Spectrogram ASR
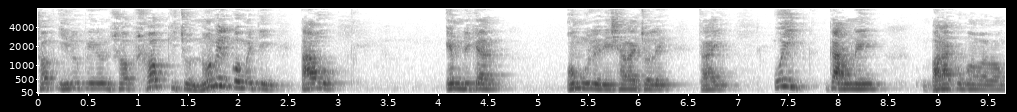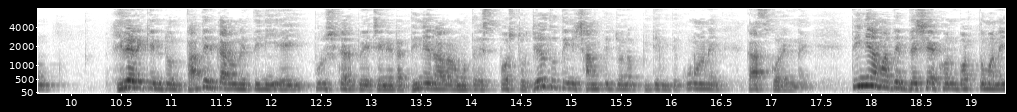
সব ইউরোপিয়ান সব সব কিছু নোবেল কমিটি তাও আমেরিকার অঙ্গুলের ইশারায় চলে। তাই ওই কারণেই বারাক ওবামা এবং হিলারি ক্লিন্টন তাদের কারণে তিনি এই পুরস্কার পেয়েছেন। এটা দিনের আলোর মতো স্পষ্ট। যেহেতু তিনি শান্তির জন্য পৃথিবীতে কোনো হানে কাজ করেন নাই। তিনি আমাদের দেশে এখন বর্তমানে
